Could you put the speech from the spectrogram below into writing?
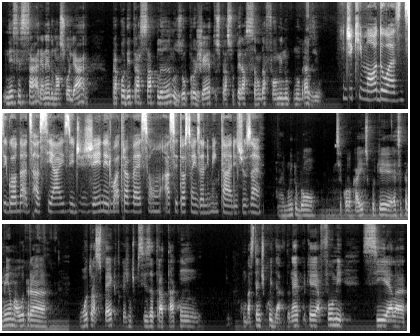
necessária né, do nosso olhar para poder traçar planos ou projetos para a superação da fome no, no Brasil. E de que modo as desigualdades raciais e de gênero atravessam as situações alimentares, José? É muito bom você colocar isso, porque esse também é uma outra, um outro aspecto que a gente precisa tratar com, com bastante cuidado, né? Porque a fome, se ela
